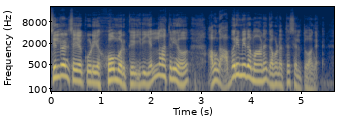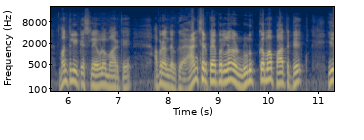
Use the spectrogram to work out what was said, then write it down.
சில்ட்ரன் செய்யக்கூடிய ஹோம்ஒர்க்கு இது எல்லாத்துலேயும் அவங்க அபரிமிதமான கவனத்தை செலுத்துவாங்க. மந்த்லி டெஸ்ட்டில் எவ்வளோ மார்க்கு அப்புறம் அந்த ஆன்சர் பேப்பர்லாம் நுணுக்கமாக பார்த்துட்டு இது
